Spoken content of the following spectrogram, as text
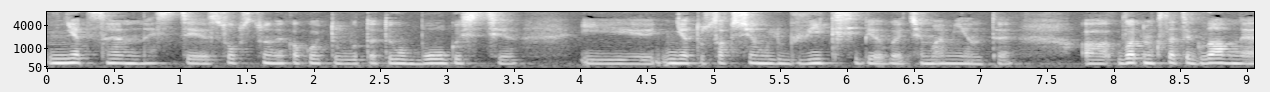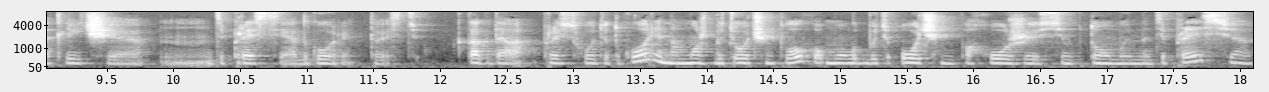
неценности, собственной какой-то вот этой убогости, и нету совсем любви к себе в эти моменты. А, в этом, кстати, главное отличие депрессии от горя. То есть когда происходит горе, нам может быть очень плохо, могут быть очень похожие симптомы на депрессию,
